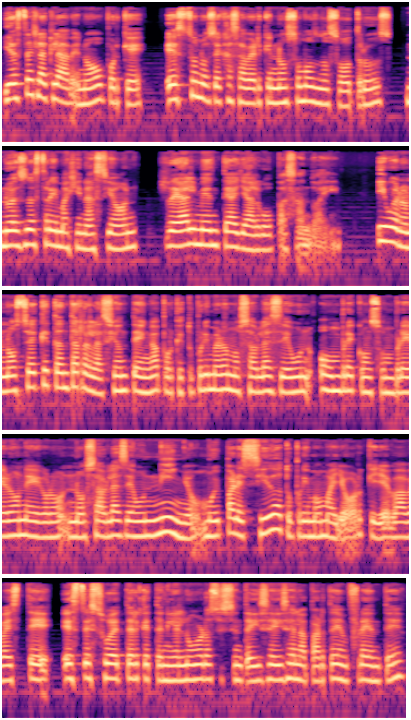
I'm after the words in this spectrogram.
Y esta es la clave, ¿no? Porque esto nos deja saber que no somos nosotros, no es nuestra imaginación, realmente hay algo pasando ahí. Y bueno, no sé qué tanta relación tenga porque tú primero nos hablas de un hombre con sombrero negro, nos hablas de un niño muy parecido a tu primo mayor que llevaba este, este suéter que tenía el número 66 en la parte de enfrente.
